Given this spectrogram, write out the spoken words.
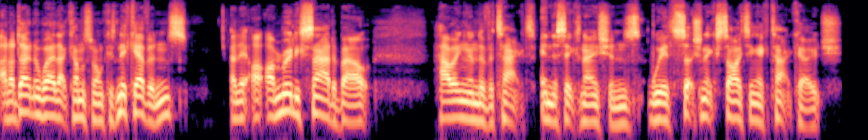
And I don't know where that comes from because Nick Evans, and I'm really sad about how England have attacked in the Six Nations with such an exciting attack coach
